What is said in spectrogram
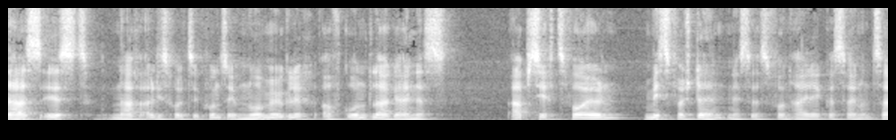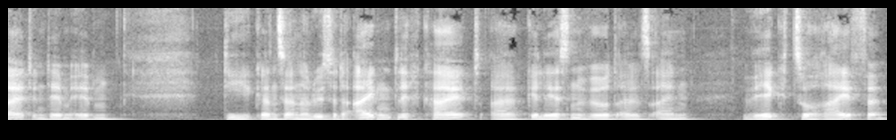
das ist nach Alice Holze-Kunz eben nur möglich auf Grundlage eines absichtsvollen Missverständnisses von Heidegger Sein und Zeit, in dem eben die ganze Analyse der Eigentlichkeit äh, gelesen wird als ein Weg zur Reife,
